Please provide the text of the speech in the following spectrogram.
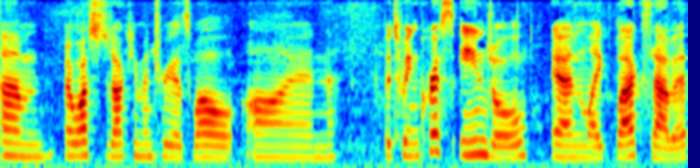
um, i watched a documentary as well on between Criss Angel and like black sabbath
